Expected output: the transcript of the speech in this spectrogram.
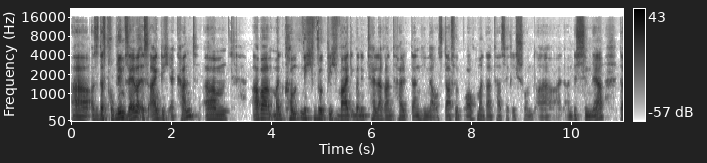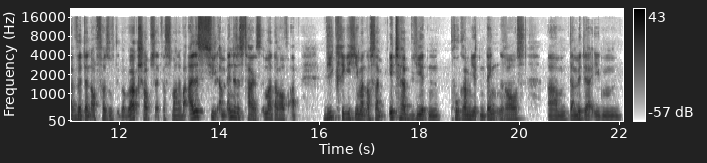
Äh, also das Problem selber ist eigentlich erkannt. Ähm, aber man kommt nicht wirklich weit über den Tellerrand halt dann hinaus. Dafür braucht man dann tatsächlich schon äh, ein bisschen mehr. Da wird dann auch versucht, über Workshops etwas zu machen. Aber alles zielt am Ende des Tages immer darauf ab, wie kriege ich jemanden aus seinem etablierten, programmierten Denken raus, ähm, damit er eben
